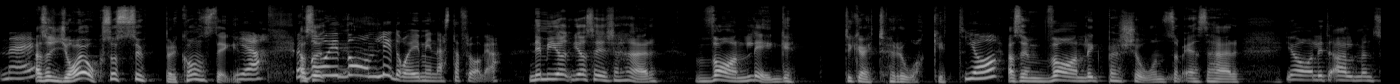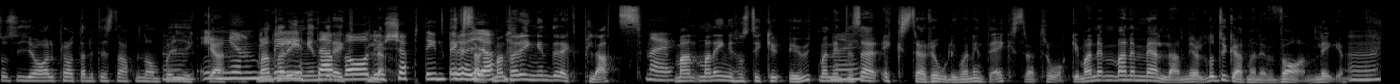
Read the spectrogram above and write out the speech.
Nej. Alltså, jag är också superkonstig. Ja. Men Alltså- vad är vanlig då, är min nästa fråga. Nej, men jag, jag säger så här. Vanlig tycker jag är tråkigt. Ja. Alltså en vanlig person som är så här, ja, lite allmänt social, pratar lite snabbt med någon på Ica. Mm, Ingen Man tar ingen direkt vad du köpt din tröja. Exakt, man tar ingen direkt plats. Nej. Man, man är ingen som sticker ut, man är inte Nej. så här extra rolig, man är inte extra tråkig. Man är, man är mellanmjölk, då tycker jag att man är vanlig. Mm.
